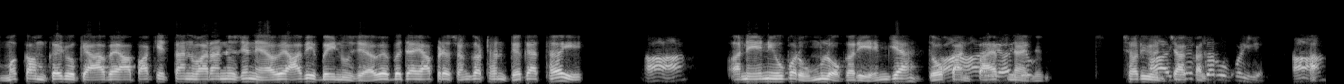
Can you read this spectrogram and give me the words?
મકામ કર્યું કે હવે આ પાકિસ્તાન વાળાનું છે ને હવે આવી બન્યું છે. હવે બધા આપણે સંગઠન ભેગા થઈ હા. અને એની ઉપર હુમલો કરી. સમજ્યા ધોકાન પાઇપ ને છર્યું ને ચાકલ. કરવું પડશે. હા.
